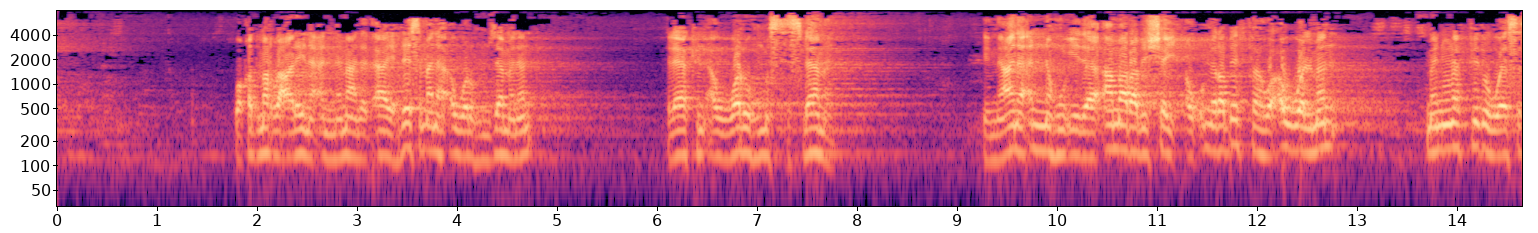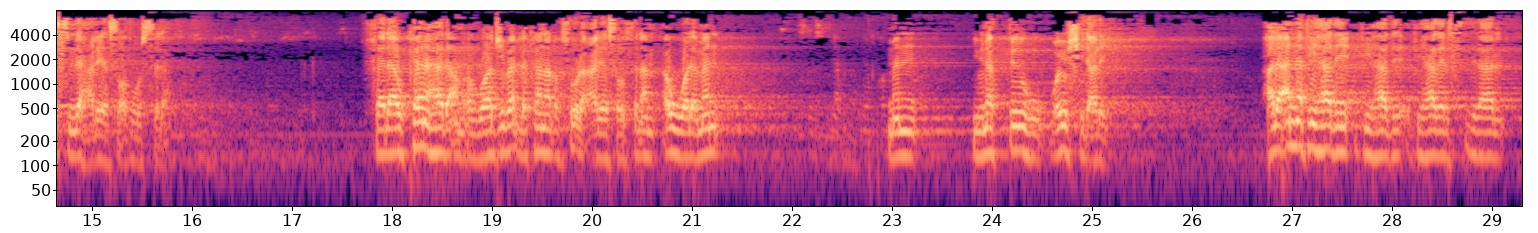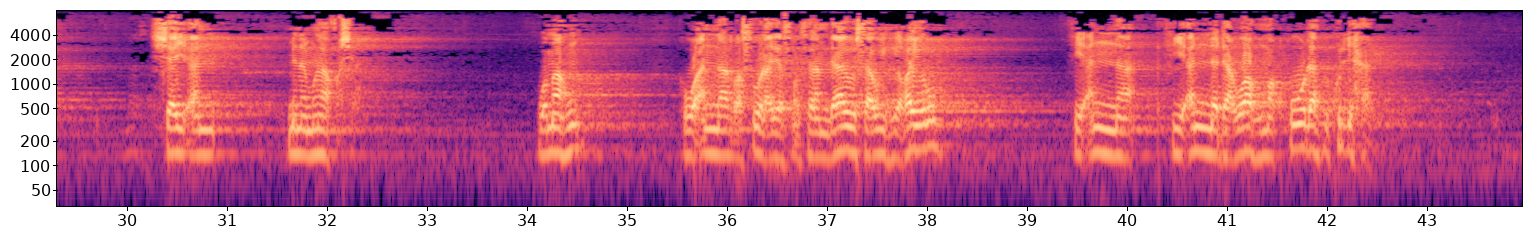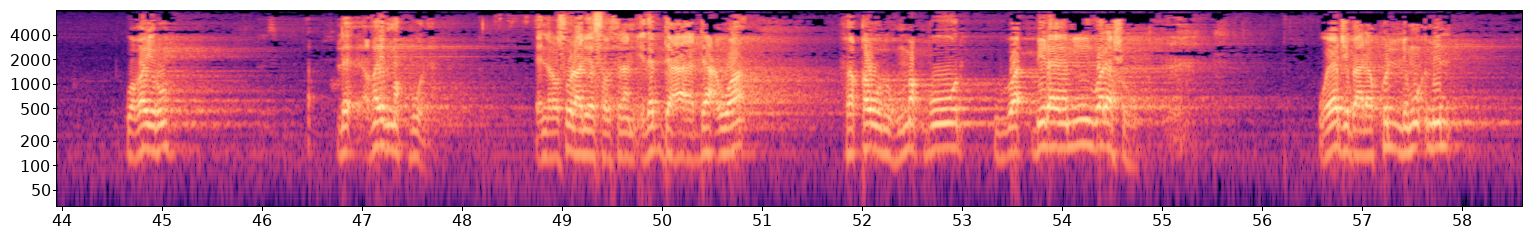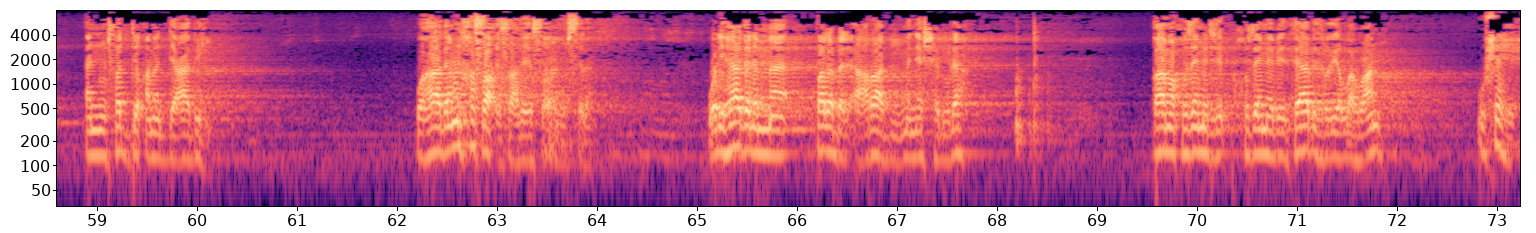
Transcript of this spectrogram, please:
وقد مر علينا أن معنى الآية ليس معناها أولهم زمنا لكن أولهم استسلاما. بمعنى أنه إذا أمر بالشيء أو أمر به فهو أول من من ينفذه ويستسلم له عليه الصلاة والسلام. فلو كان هذا أمرا واجبا لكان الرسول عليه الصلاة والسلام أول من من ينفذه ويشهد عليه. على أن في هذه في هذه في هذا الاستدلال شيئا من المناقشة. وما هو؟ هو أن الرسول عليه الصلاة والسلام لا يساويه غيره في أن في أن دعواه مقبولة بكل حال. وغيره غير مقبولة. يعني الرسول عليه الصلاة والسلام إذا ادعى دعوة فقوله مقبول بلا يمين ولا شهود. ويجب على كل مؤمن أن يصدق ما ادعى به. وهذا من خصائصه عليه الصلاة والسلام. ولهذا لما طلب الأعرابي من يشهد له قام خزيمة, خزيمة بن ثابت رضي الله عنه وشهد.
